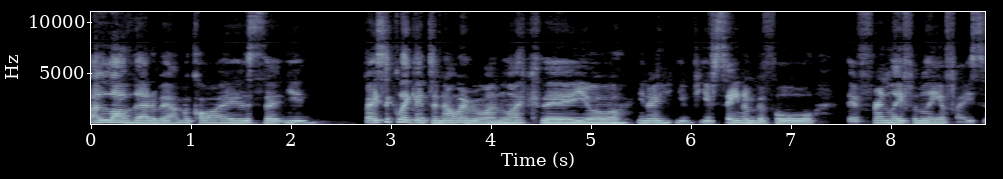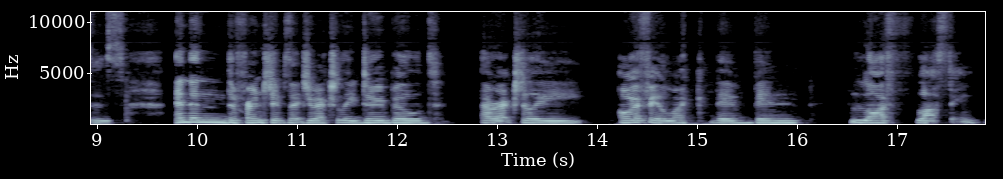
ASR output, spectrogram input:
I love that about Mackay is that you basically get to know everyone. Like they're your, you know, you've you've seen them before. They're friendly, familiar faces, and then the friendships that you actually do build are actually, I feel like they've been life lasting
